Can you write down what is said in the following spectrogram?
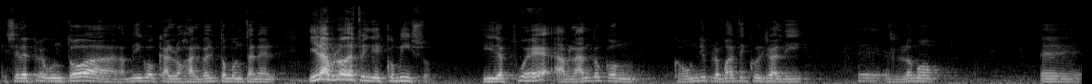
que se le preguntó al amigo Carlos Alberto Montaner, Y él habló de fideicomiso. Y después, hablando con, con un diplomático israelí, eh, Slomo, eh,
